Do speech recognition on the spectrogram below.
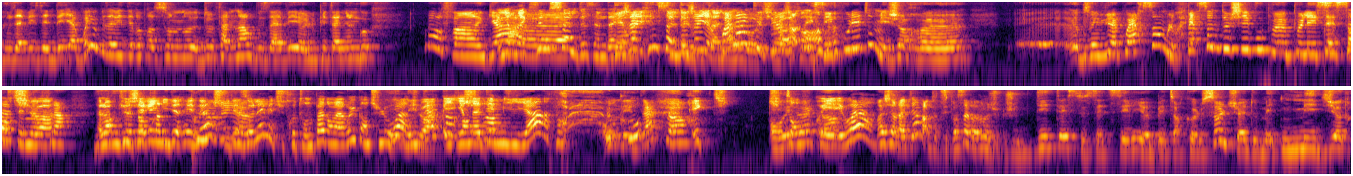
vous avez Zendaya, voyez vous avez des représentations de, de femmes noires, vous avez euh, Lupita Nyong'o. Ouais, enfin gars. Il y en a qu'une seule de Zendaya, il y en Déjà, a qu'une seule de déjà, Lupita voilà, Nyong'o, enfin. c'est cool et tout, mais genre, euh, vous avez vu à quoi elles ressemblent Personne de chez vous peut, peut les tester, ça, ces meufs-là. Alors vous que Jérémy Renner, je suis désolée, mais tu te retournes pas dans la rue quand tu le On vois, est tu vois. d'accord, Et il y en a des milliards pour On le est coup, d'accord. et tu, tu On est t'en- d'accord. et voilà. Moi j'aimerais bien, c'est pour ça par exemple, je, je déteste cette série euh, Better Call Saul, tu vois, de mec médiocre.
